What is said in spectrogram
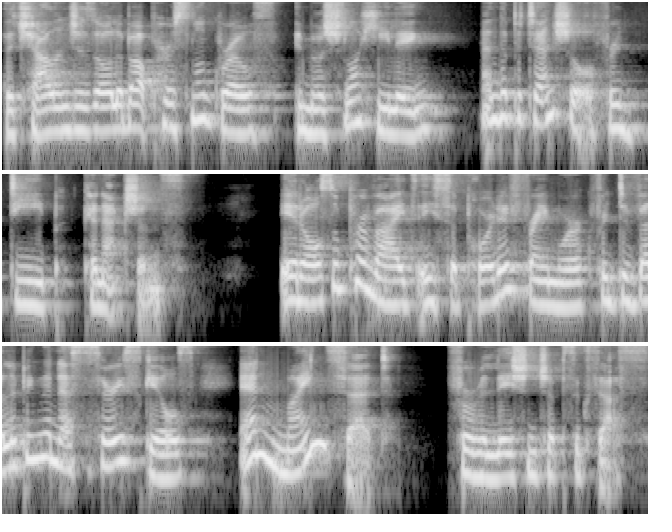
The challenge is all about personal growth, emotional healing, and the potential for deep connections. It also provides a supportive framework for developing the necessary skills and mindset for relationship success.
